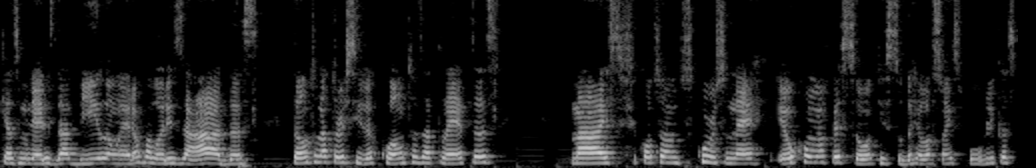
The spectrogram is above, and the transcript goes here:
que as mulheres da vila eram valorizadas, tanto na torcida quanto as atletas, mas ficou só um discurso, né? Eu, como uma pessoa que estuda relações públicas,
